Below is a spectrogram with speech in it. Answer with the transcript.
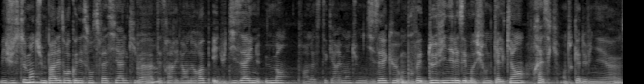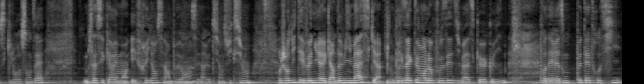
Mais justement, tu me parlais de reconnaissance faciale qui va mhm. peut-être arriver en Europe et du design humain. Enfin, là, c'était carrément, tu me disais qu'on pouvait deviner les émotions de quelqu'un, presque, en tout cas deviner euh, ce qu'il ressentait. Donc ça, c'est carrément effrayant, c'est un peu un scénario de science-fiction. Aujourd'hui, tu es venu avec un demi-masque, donc exactement l'opposé du masque euh, Covid, pour des raisons peut-être aussi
